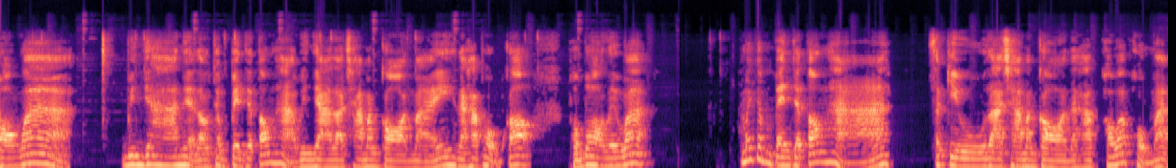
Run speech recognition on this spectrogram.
มองว่าวิญญาณเนี่ยเราจำเป็นจะต้องหาวิญญาณราชามังกรไหมนะครับ ผมก็ผมบอกเลยว่า ไม่จำเป็นจะต้องหาสกิลราชามังกรนะครับ เพราะว่าผมอะ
